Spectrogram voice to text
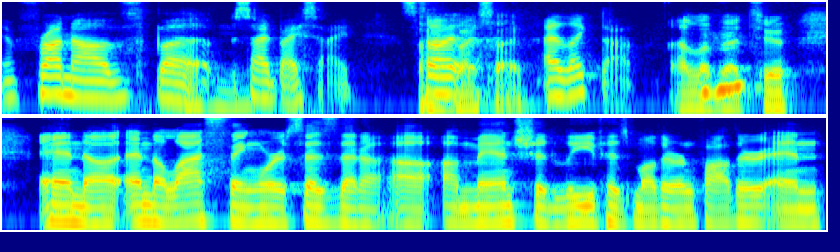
in front of, but side by side. Side I- by side. I like that. I love that too. And uh, and the last thing where it says that a, a- man should leave his mother and father and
